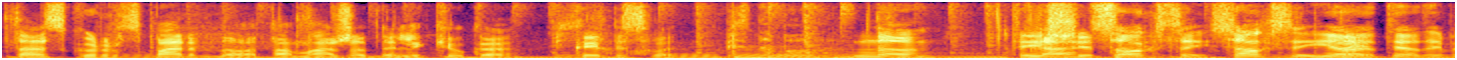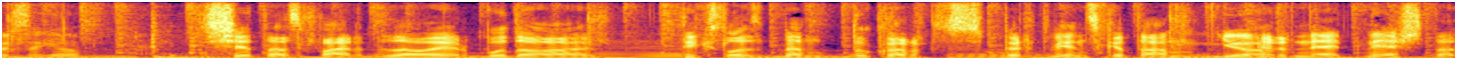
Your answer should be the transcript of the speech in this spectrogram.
tas, kur spardavo tą mažą dalykiuką. Kaip jis vadinasi? Na, tai šitą, Soksai, soksai, jo, Taip. taip, taip ir sakiau. šitą spardydavo ir būdavo tikslas bent du kartus pirkti viens kitam Jo. ir net nešta.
